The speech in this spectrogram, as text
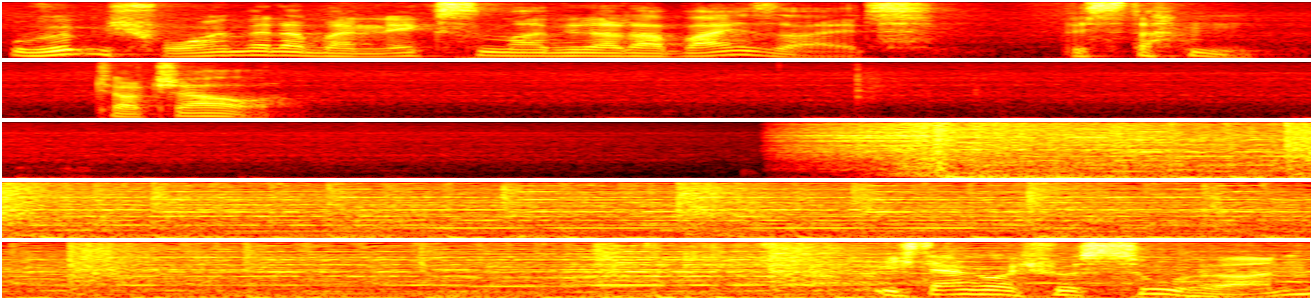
Und würde mich freuen, wenn ihr beim nächsten Mal wieder dabei seid. Bis dann. Ciao, ciao. Ich danke euch fürs Zuhören.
